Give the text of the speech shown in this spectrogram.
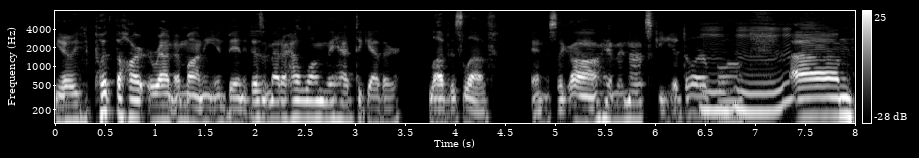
You know, you put the heart around Amani and Ben. It doesn't matter how long they had together. Love is love, and it's like, oh, him and Natsuki, adorable. Mm-hmm. Um,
